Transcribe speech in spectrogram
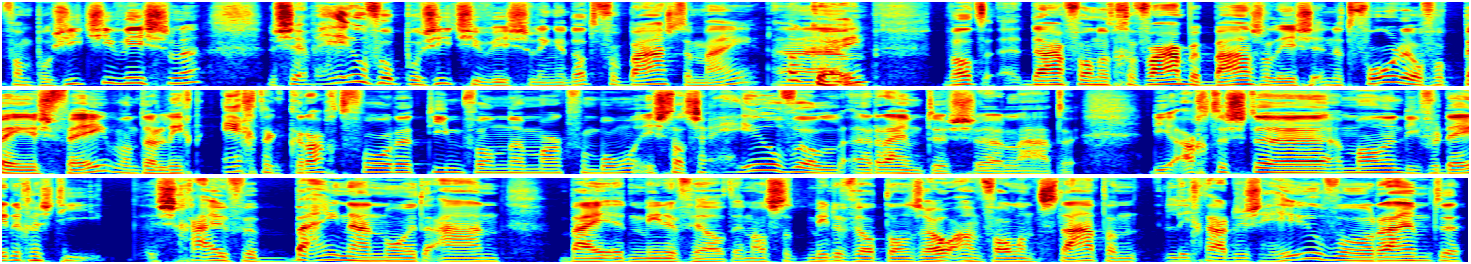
van positie wisselen. Dus ze hebben heel veel positiewisselingen. Dat verbaasde mij. Ehm, wat daarvan het gevaar bij Basel is en het voordeel voor PSV, want daar ligt echt een kracht voor het team van Mark van Bommel, is dat ze heel veel ruimtes laten. Die achterste mannen, die verdedigers, die schuiven bijna nooit aan bij het middenveld. En als het middenveld dan zo aanvallend staat, dan ligt daar dus heel veel ruimte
